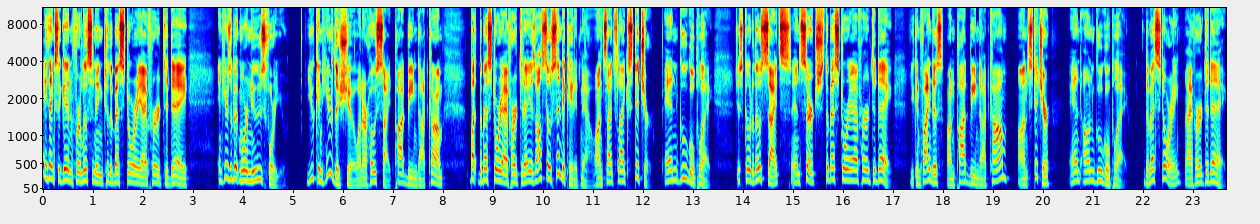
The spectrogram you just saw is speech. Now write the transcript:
Hey, thanks again for listening to the best story I've heard today. And here's a bit more news for you. You can hear this show on our host site, podbean.com, but the best story I've heard today is also syndicated now on sites like Stitcher and Google Play. Just go to those sites and search the best story I've heard today. You can find us on podbean.com, on Stitcher, and on Google Play. The best story I've heard today.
